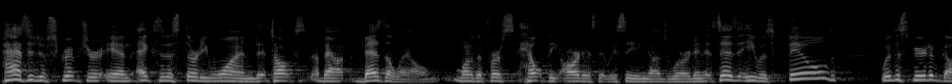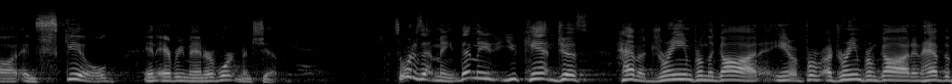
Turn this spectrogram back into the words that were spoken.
passage of scripture in Exodus 31 that talks about Bezalel, one of the first healthy artists that we see in God's word. And it says that he was filled with the Spirit of God and skilled in every manner of workmanship. So, what does that mean? That means you can't just have a dream from the God, you know, from a dream from God and have the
